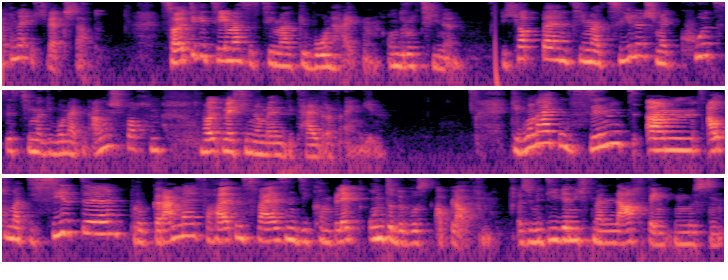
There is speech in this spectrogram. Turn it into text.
von der Ich-Werkstatt. Das heutige Thema ist das Thema Gewohnheiten und Routinen. Ich habe beim Thema Ziele schon mal kurz das Thema Gewohnheiten angesprochen und heute möchte ich nochmal im Detail darauf eingehen. Gewohnheiten sind ähm, automatisierte Programme, Verhaltensweisen, die komplett unterbewusst ablaufen, also über die wir nicht mehr nachdenken müssen.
